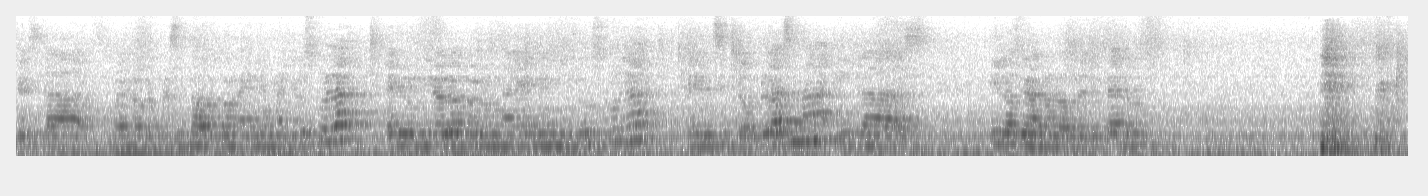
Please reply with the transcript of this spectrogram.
que está bueno, representado con una N mayúscula, el nucleolo con una N el citoplasma y, las, y los gránulos del telo.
